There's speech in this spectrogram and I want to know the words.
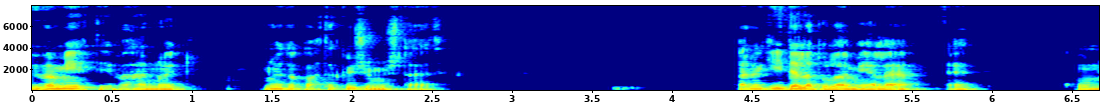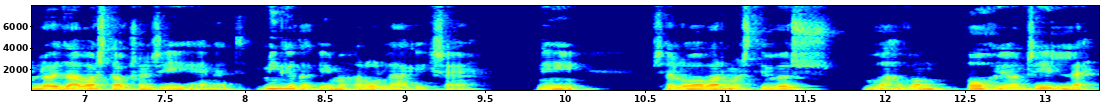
hyvä miettiä vähän noita, noita kahta kysymystä. Et ainakin itsellä tulee mieleen, että kun löytää vastauksen siihen, että minkä takia mä haluan lääkikseen, niin se luo varmasti myös vahvan pohjan sille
